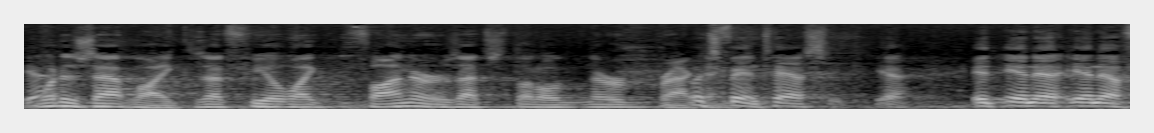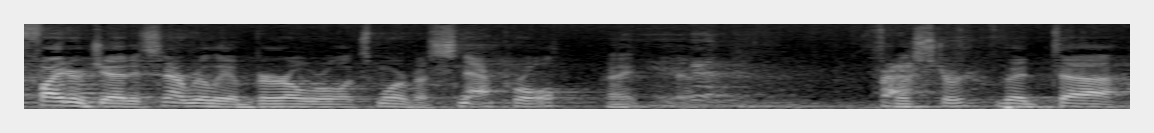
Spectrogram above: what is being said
Yeah. what is that like? Does that feel like fun, or is that a little nerve wracking? Well, it's fantastic, yeah. In, in, a, in a fighter jet, it's not really a barrel roll, it's more of a snap roll. Right. Faster. But uh,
